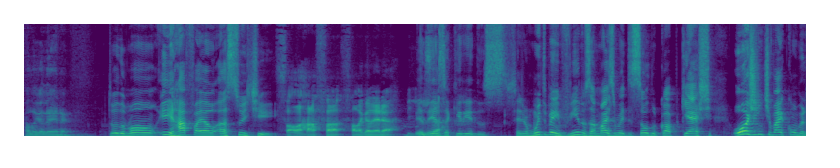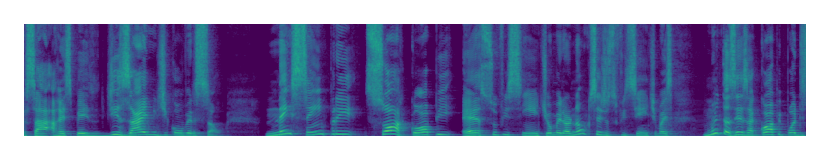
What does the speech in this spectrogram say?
Fala, galera. Tudo bom? E Rafael Assuiti. Fala, Rafa. Fala, galera. Beleza? Beleza, queridos? Sejam muito bem-vindos a mais uma edição do Copcast. Hoje a gente vai conversar a respeito de design de conversão. Nem sempre só a copy é suficiente, ou melhor, não que seja suficiente, mas Muitas vezes a copy pode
